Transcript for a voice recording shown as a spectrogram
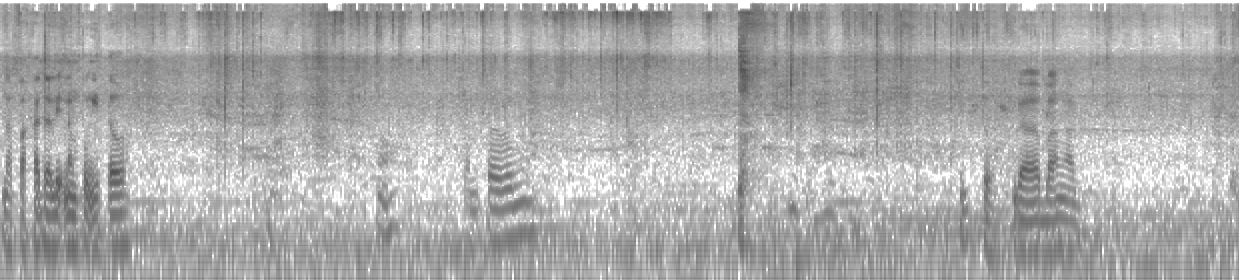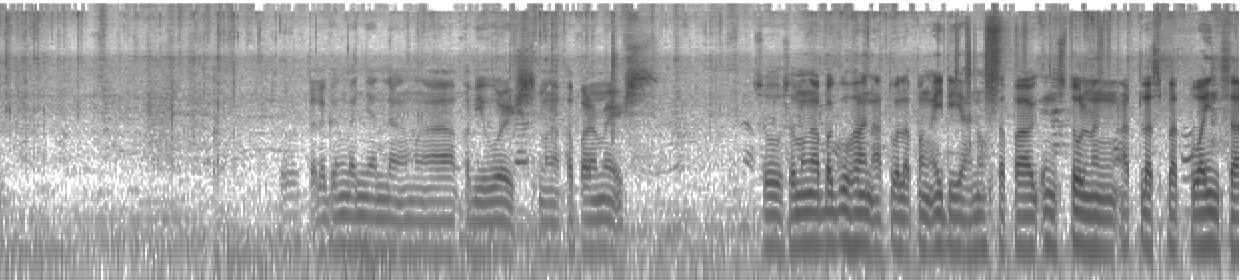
Napakadali lang pong ito. Oh, sample niya. Ito, gabangag. So, talagang ganyan lang ang mga ka-viewers, mga ka-farmers. So sa mga baguhan at wala pang idea no sa pag-install ng Atlas Flat Twine sa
